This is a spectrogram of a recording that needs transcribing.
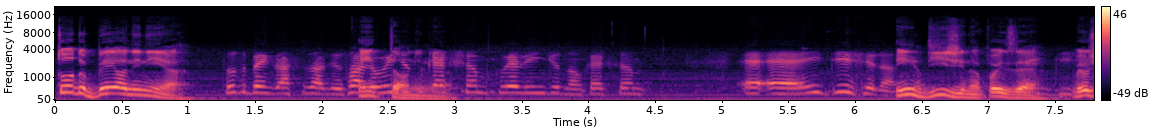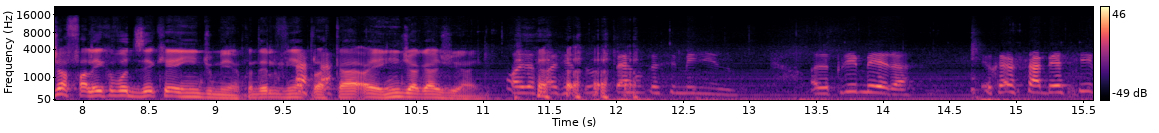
Tudo bem, ô Nininha? Tudo bem, graças a Deus. Olha, então, o índio não quer que chame com ele índio, não. Quer que chame é, é indígena. Indígena, pois é. é indígena. Eu já falei que eu vou dizer que é índio mesmo. Quando ele vier pra cá, é índio agagiane. Olha, fazer duas perguntas a esse menino. Olha, primeira, eu quero saber se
